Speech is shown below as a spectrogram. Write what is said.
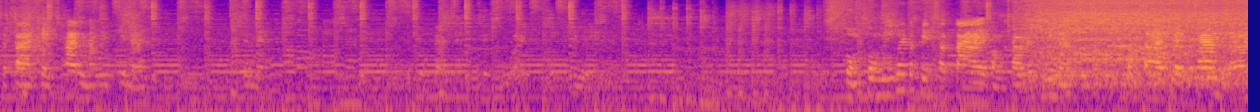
สไตล์แฟชั่นนะพี่นะใช่ไหมผมทรงนี้ก็จะเป็นสไตล์ของเขานะพี่นะ สไตล์แฟชั่นนะ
